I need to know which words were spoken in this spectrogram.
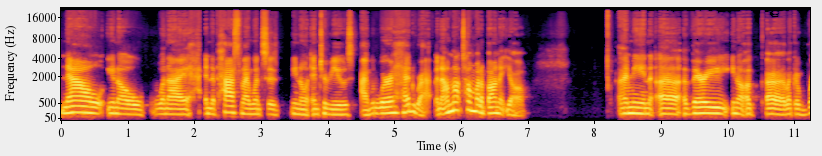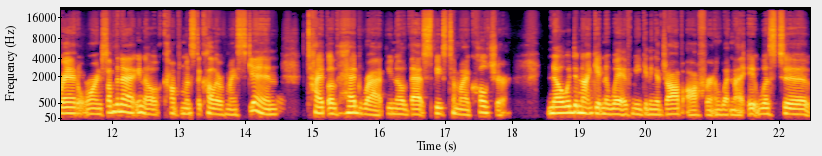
Now, you know, when I in the past when I went to you know interviews, I would wear a head wrap, and I'm not talking about a bonnet, y'all. I mean, uh, a very, you know, a, uh, like a red or orange, something that, you know, complements the color of my skin type of head wrap, you know, that speaks to my culture. No, it did not get in the way of me getting a job offer and whatnot. It was to,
